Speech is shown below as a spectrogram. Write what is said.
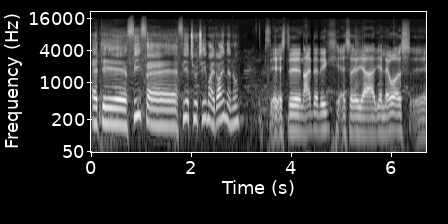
Er det FIFA øh, 24 timer i døgnet nu? Det, altså det, nej, det er det ikke. Altså, jeg, jeg laver også øh,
